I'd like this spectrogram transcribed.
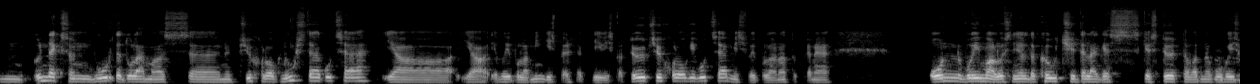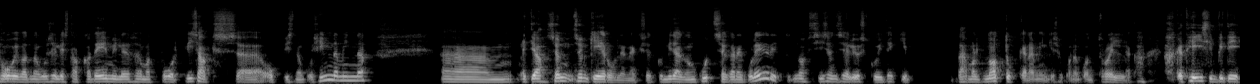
õnneks on juurde tulemas äh, nüüd psühholoog-nõustaja kutse ja, ja, ja võib-olla mingis perspektiivis ka tööpsühholoogi kutse, mis võib-olla natukene on võimalus nii-öelda coach idele, kes, kes töötavad nagu või mhm. soovivad nagu sellist akadeemilisemat poolt lisaks äh, hoopis nagu sinna minna. Ähm, et jah, see on, see on keeruline, eks ju, et kui midagi on kutsega reguleeritud, noh, siis on seal justkui tekib vähemalt natukene mingisugune kontroll, aga, aga teisipidi,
